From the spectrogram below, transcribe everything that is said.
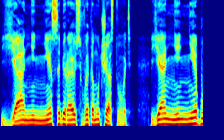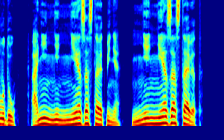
«Я не, не собираюсь в этом участвовать. Я не не буду. Они не не заставят меня. Не не заставят.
